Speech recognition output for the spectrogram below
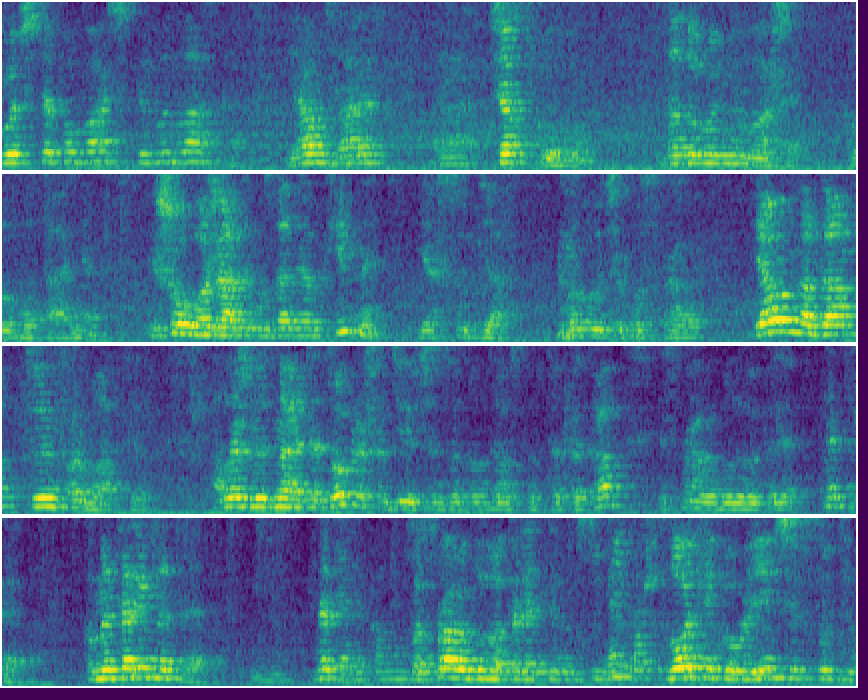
Хочете побачити, будь ласка, я вам зараз е, частково задовольню ваше клопотання. І що вважатиму за необхідне, як суддя, головуючи по справі, я вам надам цю інформацію. Але ж ви знаєте добре, що діючим законодавством ЦПК і справи були в апеля... Не треба. Коментарів не треба. Бо справи були в апеляційному суді, Плотнікова і інших суддів.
